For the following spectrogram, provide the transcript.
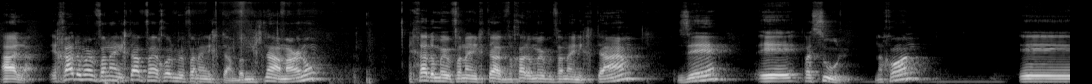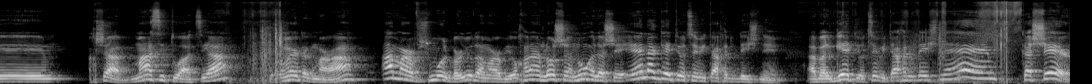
הלאה, אחד אומר בפניי נכתב, ואחד יכול בפניי נחתם. במשנה אמרנו, אחד אומר בפניי נכתב ואחד אומר בפניי נחתם, זה אה, פסול, נכון? אה, עכשיו, מה הסיטואציה? אומרת הגמרא, אמר רב שמואל בר יהודה אמר רבי יוחנן לא שנו אלא שאין הגט יוצא מתחת ידי שניהם. אבל גט יוצא מתחת ידי שניהם כשר.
